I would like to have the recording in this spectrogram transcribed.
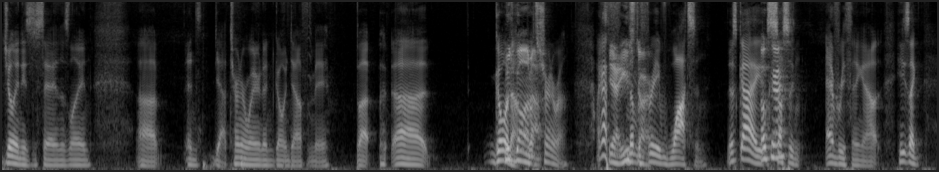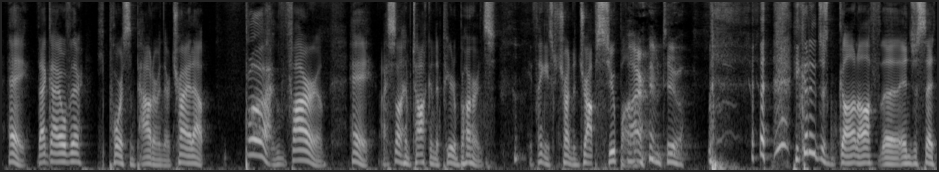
Julian needs to stay in his lane. Uh, and yeah, Turner Winterton going down for me. But uh, going Who's up. going let's up? turn around. I got Yeah, number start. three, Watson. This guy is sussing everything out. He's like, hey, that guy over there, he pours some powder in there. Try it out. Fire him. Hey, I saw him talking to Peter Barnes. You think he's trying to drop soup on him? Fire him too. He could have just gone off uh, and just said,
